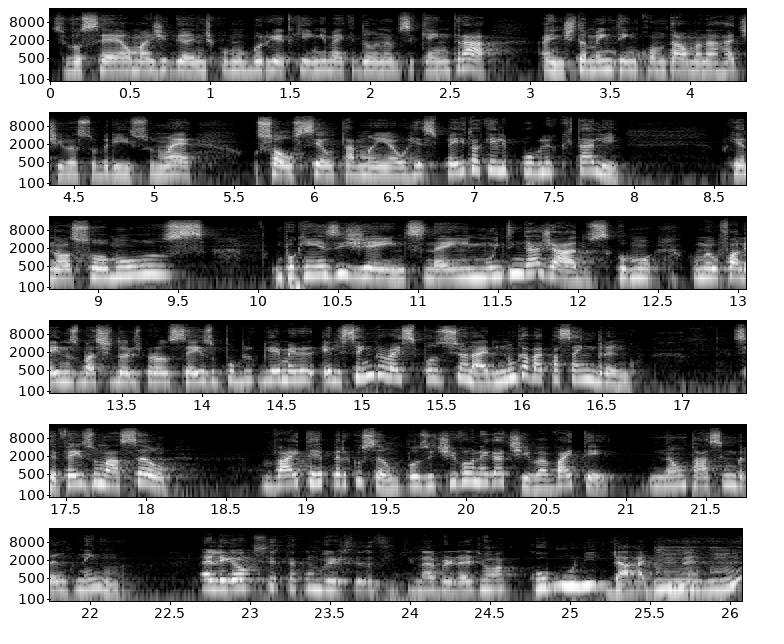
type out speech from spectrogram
Se você é uma gigante como Burger King McDonald's e quer entrar, a gente também tem que contar uma narrativa sobre isso. Não é só o seu tamanho, é o respeito àquele público que está ali. Porque nós somos um pouquinho exigentes, né, e muito engajados. Como, como eu falei nos bastidores para vocês, o público gamer ele sempre vai se posicionar, ele nunca vai passar em branco. Você fez uma ação, vai ter repercussão, positiva ou negativa, vai ter. Não passa em branco nenhuma. É legal que você está conversando assim, que na verdade é uma comunidade, né? uhum. né?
